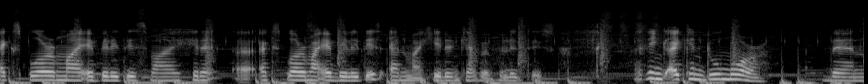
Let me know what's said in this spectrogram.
explore my abilities my hidden uh, explore my abilities and my hidden capabilities. I think I can do more than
